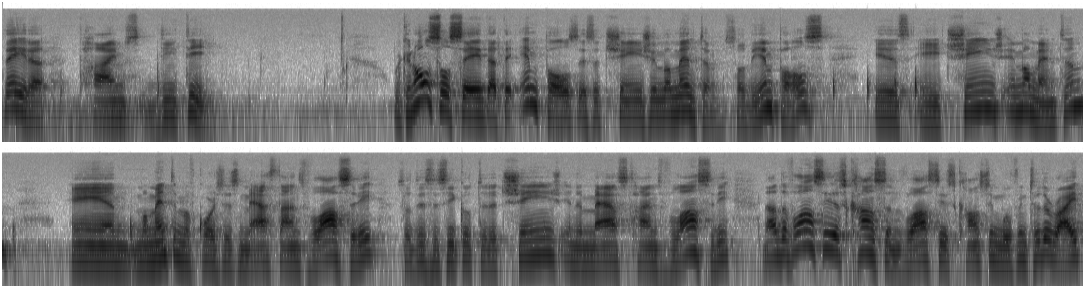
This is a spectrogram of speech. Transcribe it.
theta times dt. We can also say that the impulse is a change in momentum. So the impulse is a change in momentum. And momentum, of course, is mass times velocity. So this is equal to the change in the mass times velocity. Now the velocity is constant. Velocity is constantly moving to the right.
